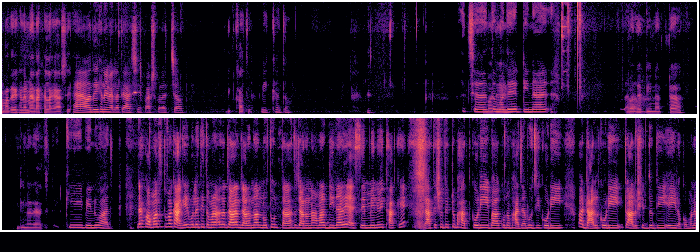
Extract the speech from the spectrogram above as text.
আমাদের এখানে মেলা খেলায় আসে। হ্যাঁ আমাদের এখানে মেলাতে আসে পাশকোড়ার চপ। বিখ্যাত। বিখ্যাত। আচ্ছা তোমাদের ডিনার আমাদের ডিনারটা ডিনারে আছে। কি মেনু আজ? দেখো, আমার তো তোমাকে আগেই বলে দিই, তোমরা যারা জানো না, নতুন, তারা তো জানো না, আমার ডিনারে সেম মেনুই থাকে। রাতে শুধু একটু ভাত করি বা কোনো ভাজাভুজি করি বা ডাল করি, একটু আলু সিদ্ধ দিই, এই রকম। মানে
